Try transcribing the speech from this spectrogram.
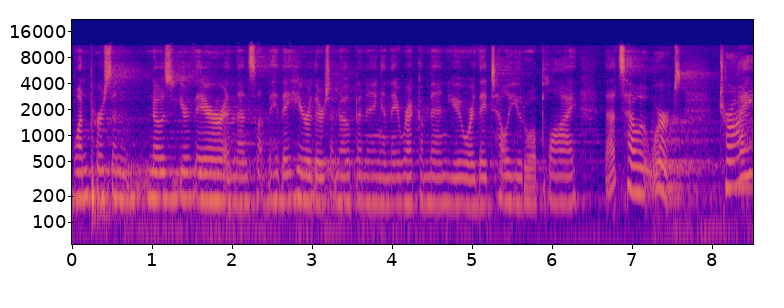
one person knows you're there and then some, they hear there's an opening and they recommend you or they tell you to apply. That's how it works. Try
